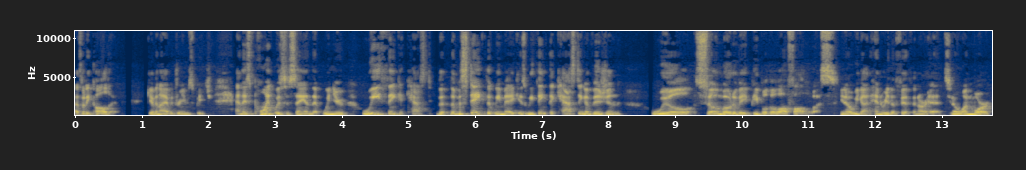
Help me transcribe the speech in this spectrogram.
That's what he called it. Give an "I have a dream" speech. And his point was to saying that when you're, we think a cast, the, the mistake that we make is we think that casting a vision will so motivate people they'll all follow us. You know, we got Henry V in our heads. You know, one more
